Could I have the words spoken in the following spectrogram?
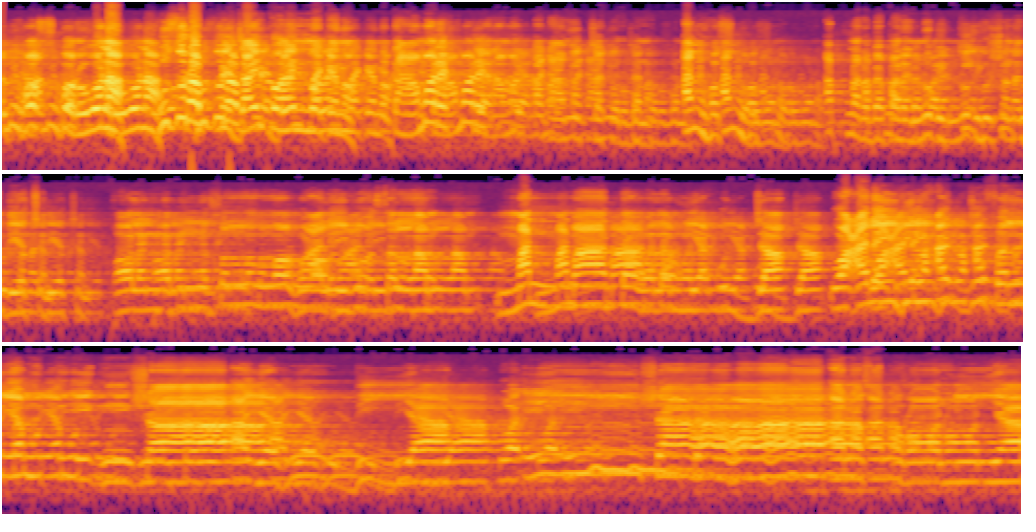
আমি হজ করব না। হুজুর আপনি যাই বলেন না কেন এটা আমার আমার আমার টাকা আমি ইচ্ছা করব না। আমি হজ করব না। আপনার ব্যাপারে নবী কি ঘোষণা দিয়েছেন? ক্বালান নবী সাল্লাল্লাহু আলাইহি ওয়াসাল্লাম মান মাতা ওয়া লাম ইয়াহুজ্জা ওয়া আলাইহি আল হজ্জ ফালইয়ামুত ইন শাআ ইয়াহুদিয়া ওয়া ইন শাআ নাসরানিয়া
